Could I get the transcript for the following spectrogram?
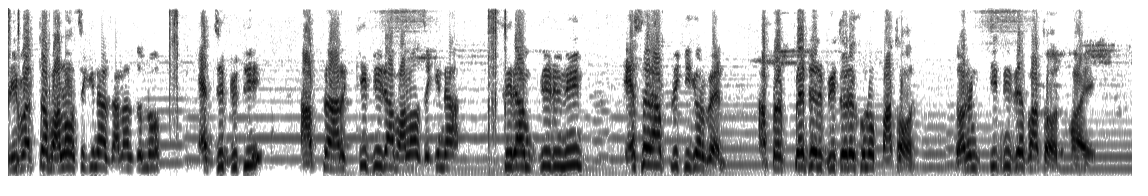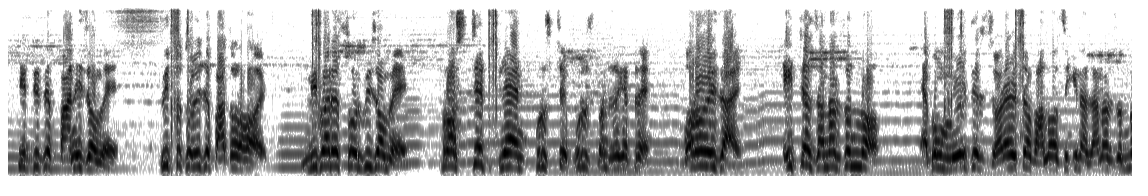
লিভারটা ভালো আছে কিনা জানার জন্য এসজিপিটি আপনার কিডনিটা ভালো আছে কিনা সিরাম কিডনি এছাড়া আপনি কি করবেন? আপনার পেটের ভিতরে কোনো পাথর, ধরেন কিডনিতে পাথর হয় কিডনিতে পানি জমে, পিত্তথলিতে পাথর হয় লিভারে চর্বি জমে প্রস্টেট গ্ল্যান্ড পুরুষে পুরুষ মানুষের ক্ষেত্রে বড় হয়ে যায়। এইটা জানার জন্য এবং মেয়েদের জরায়ুটা ভালো আছে কিনা জানার জন্য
